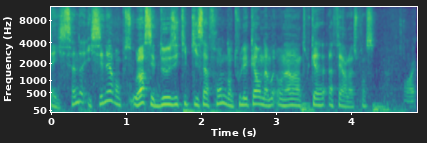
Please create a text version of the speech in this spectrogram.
Putain, il s'énerve en plus. Ou alors c'est deux équipes qui s'affrontent. Dans tous les cas, on a, on a un truc à, à faire là, je pense. Ouais.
